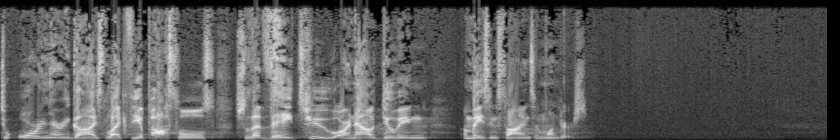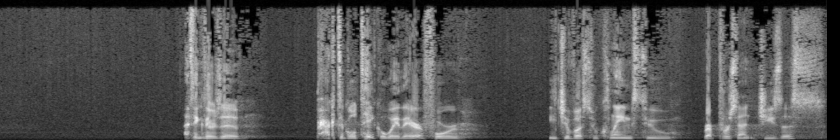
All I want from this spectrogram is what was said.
to ordinary guys like the apostles so that they too are now doing amazing signs and wonders. I think there's a practical takeaway there for each of us who claims to represent Jesus.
